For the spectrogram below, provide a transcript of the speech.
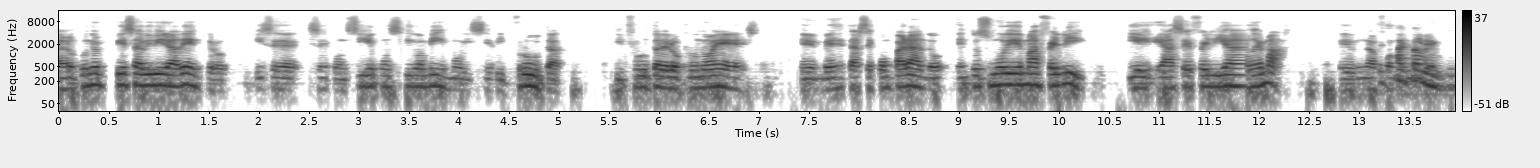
A lo que uno empieza a vivir adentro y se, se consigue consigo mismo y se disfruta, disfruta de lo que uno es, en vez de estarse comparando, entonces uno vive más feliz y hace feliz a los demás. En una forma Exactamente.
